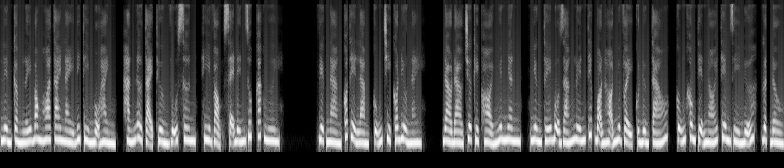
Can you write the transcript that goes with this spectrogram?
liền cầm lấy bong hoa tai này đi tìm mộ hành, hắn ở tại thường Vũ Sơn, hy vọng sẽ đến giúp các ngươi. Việc nàng có thể làm cũng chỉ có điều này. Đào đào chưa kịp hỏi nguyên nhân, nhưng thấy bộ dáng luyến tiếc bọn họ như vậy của đường táo, cũng không tiện nói thêm gì nữa, gật đầu,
